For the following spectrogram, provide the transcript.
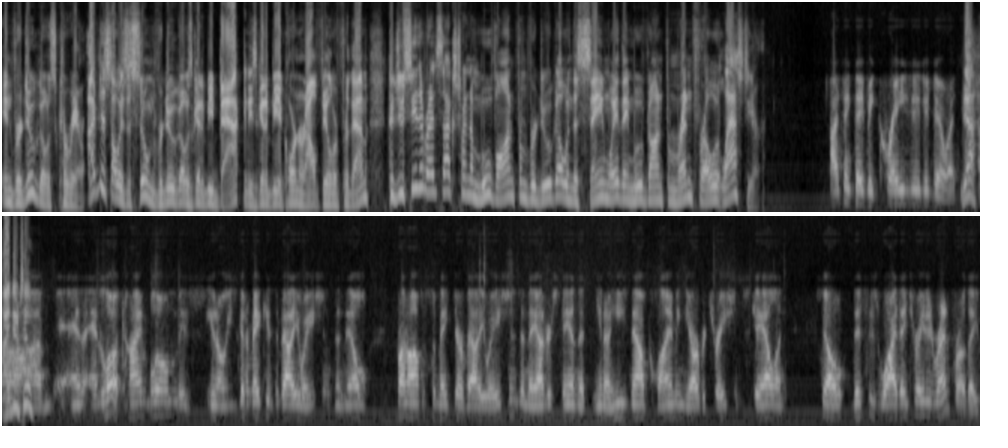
in Verdugo's career. I've just always assumed Verdugo was going to be back and he's going to be a corner outfielder for them. Could you see the Red Sox trying to move on from Verdugo in the same way they moved on from Renfroe last year? I think they'd be crazy to do it. Yeah, I do too. Um, and and look, Chaim Bloom is you know he's going to make his evaluations, and they'll front office will make their evaluations, and they understand that you know he's now climbing the arbitration scale, and so this is why they traded Renfroe. They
